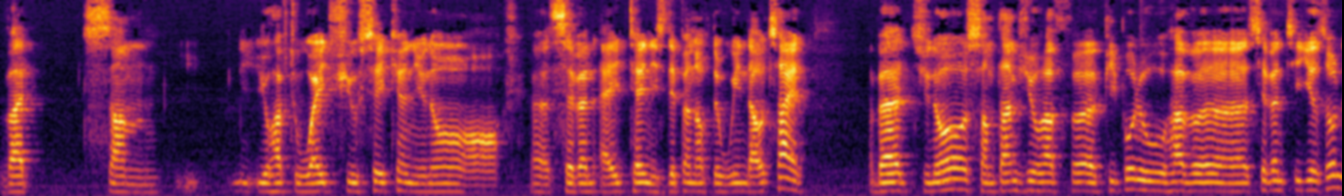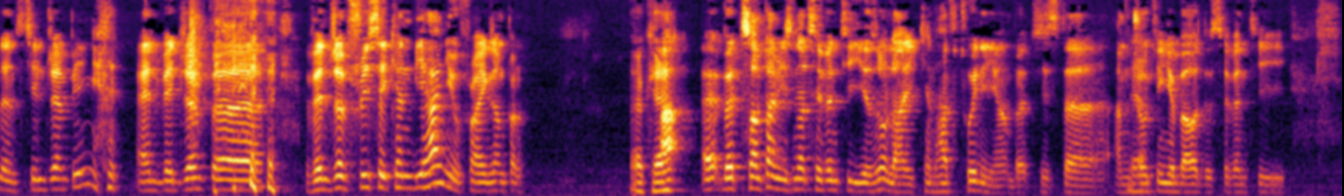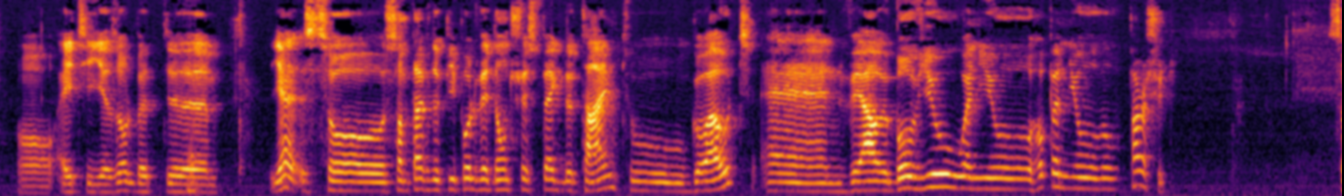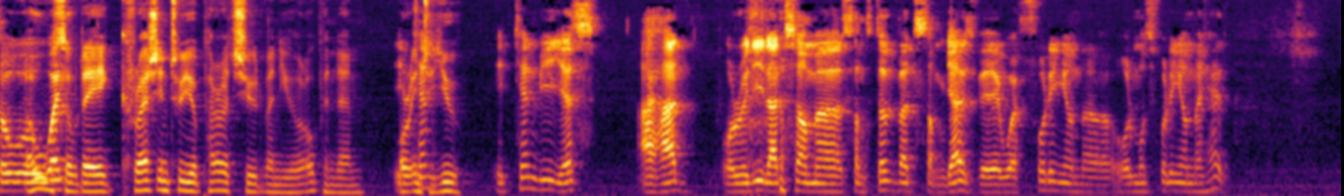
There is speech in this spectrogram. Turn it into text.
That some you have to wait few seconds, you know, or uh, seven, eight, ten. Is depend of the wind outside. But you know, sometimes you have uh, people who have uh, 70 years old and still jumping, and they jump, uh, they jump three seconds behind you, for example. Okay. Uh, uh, but sometimes he's not 70 years old. He can have 20. Huh? But it's I'm yeah. joking about the 70 or 80 years old. But uh, yeah. yeah. so sometimes the people they don't respect the time to go out, and they are above you when you open your parachute. So oh, when, so they crash into your parachute when you open them, or can, into you. It can be yes. I had already like some uh, some stuff that some guys they were falling on uh, almost falling on my head.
